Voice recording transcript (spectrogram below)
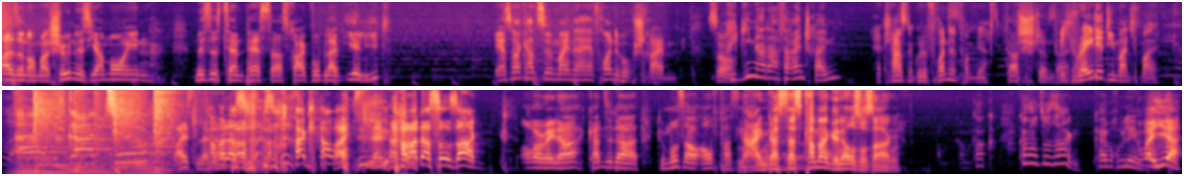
Also nochmal schönes Ja Moin. Mrs. Tempestas fragt, wo bleibt ihr Lied? Erstmal kannst du in mein Freundebuch schreiben. So. Regina darf da reinschreiben? Ja klar, ist eine gute Freundin von mir. Das stimmt. Ich Alter. raide die manchmal. Weiß Lennart, Kann man das so sagen? Kann man, Lennart. kann man das so sagen? Operator, kannst du da, du musst auch aufpassen. Nein, das, das kann man genauso sagen. kann, kann man so sagen, kein Problem. Guck mal hier,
